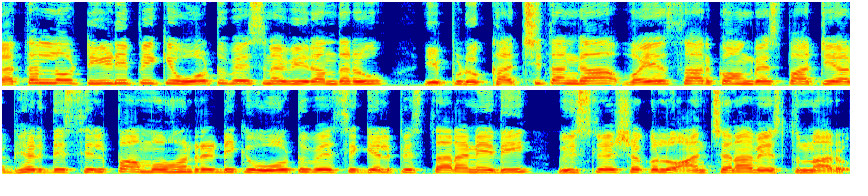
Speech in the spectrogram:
గతంలో టీడీపీకి ఓటు వేసిన వీరందరూ ఇప్పుడు ఖచ్చితంగా వైఎస్ఆర్ కాంగ్రెస్ పార్టీ అభ్యర్థి శిల్పా మోహన్ రెడ్డికి ఓటు వేసి గెలిపిస్తారనేది విశ్లేషకులు అంచనా వేస్తున్నారు.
